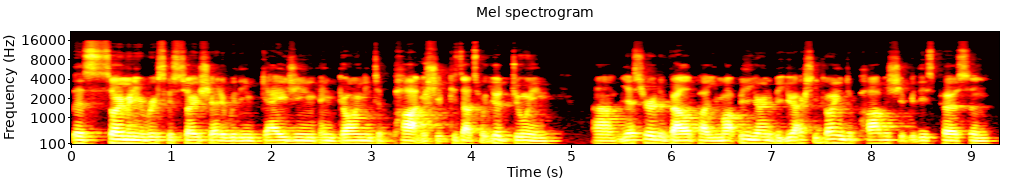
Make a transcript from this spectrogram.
there's so many risks associated with engaging and going into partnership because that's what you're doing. Um, yes, you're a developer, you might be the owner, but you're actually going into partnership with this person,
